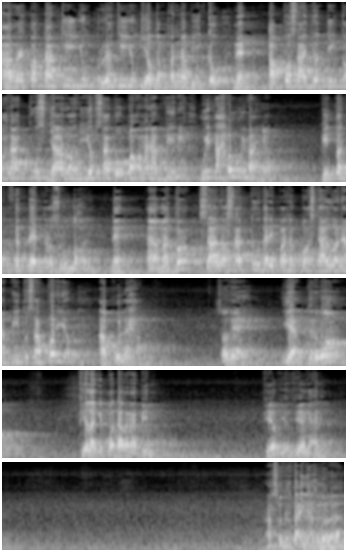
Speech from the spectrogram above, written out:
Are kota tiyung rang tiyung kio kapan Nabi ikut. Nah, apa saja tingkah laku sejarah dia sakut pauk dengan Nabi ni we tahu we banyak. Kita tetap dengan Rasulullah ni. Nah, ha, maka salah satu daripada pak saudara Nabi tu siapa dia? Abu Lahab. So, okay. Yang kedua, dia lagi buat darah Nabi ni. Dia, dia, dia ingat ni. Ha, sudah tak ingat semua lah.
